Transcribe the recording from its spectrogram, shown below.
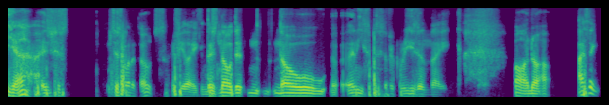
yeah, it's just just one of those. I feel like there's no there, no uh, any specific reason. Like, oh no, I think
